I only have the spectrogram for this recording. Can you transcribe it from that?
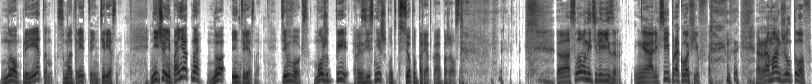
Но при этом смотреть-то интересно. Ничего не понятно, но интересно. Тим Вокс, может, ты разъяснишь вот все по порядку, а, пожалуйста? Э, сломанный телевизор. Алексей Прокофьев, Роман Желтов,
